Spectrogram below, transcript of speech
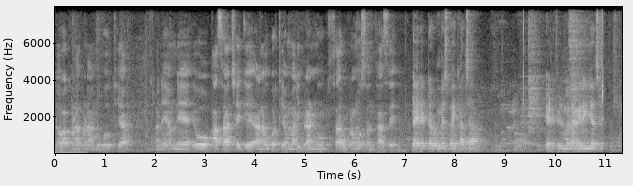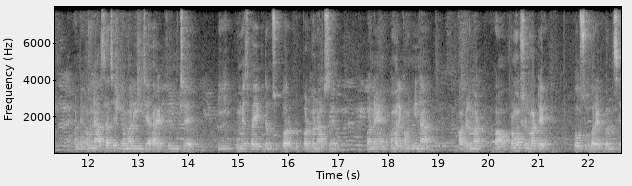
નવા ઘણા ઘણા અનુભવ થયા. અને અમને એવો આશા છે કે આના ઉપરથી અમારી બ્રાન્ડનું સારું પ્રમોશન થશે. ડાયરેક્ટર ઉમેશભાઈ કાચા એડ ફિલ્મ બનાવી રહ્યા છે. અને અમને આશા છે કે અમારી જે આ એડ ફિલ્મ છે એ ઉમેશભાઈ એકદમ સુપર ડુપર બનાવશે. અને અમારી કંપનીના આગળમાં પ્રમોશન માટે બહુ સુપર એડ બનશે.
